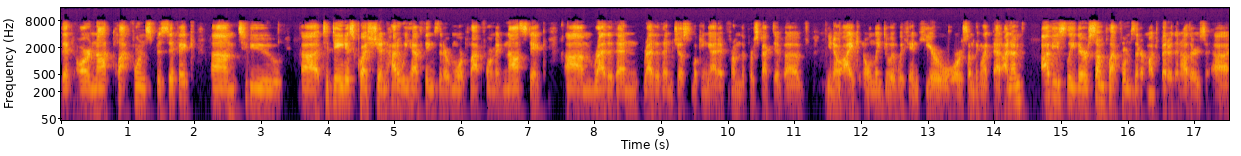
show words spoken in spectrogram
that are not platform specific um, to uh, to Dana's question, how do we have things that are more platform agnostic um, rather than rather than just looking at it from the perspective of you know I can only do it within here or, or something like that. And I'm obviously there are some platforms that are much better than others uh,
